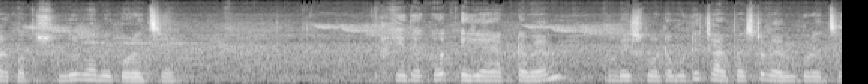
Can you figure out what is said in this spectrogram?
আর কত সুন্দরভাবে করেছে। এই দেখো, এই যে একটা ব্যায়াম। বেশ মোটামুটি চার পাঁচটা ব্যায়াম করেছে।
